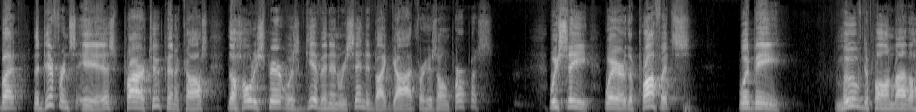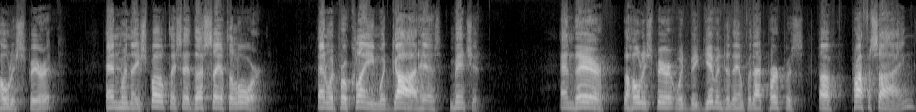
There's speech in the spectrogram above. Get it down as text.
But the difference is, prior to Pentecost, the Holy Spirit was given and rescinded by God for his own purpose. We see where the prophets would be moved upon by the Holy Spirit, and when they spoke, they said, Thus saith the Lord, and would proclaim what God has mentioned. And there, the Holy Spirit would be given to them for that purpose of prophesying,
